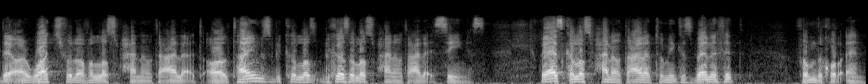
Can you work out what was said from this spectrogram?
they are watchful of Allah subhanahu wa ta'ala at all times because, because Allah subhanahu wa ta'ala is seeing us. We ask Allah subhanahu wa ta'ala to make us benefit from the Quran.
